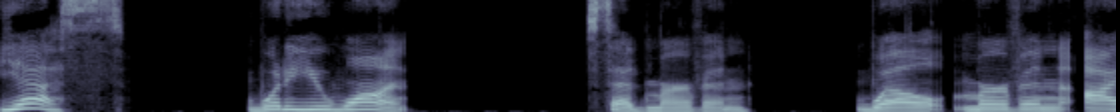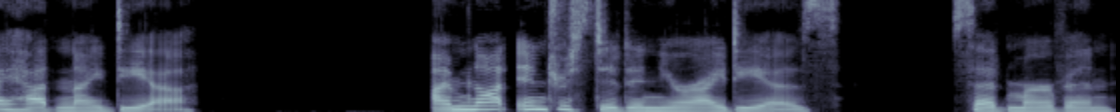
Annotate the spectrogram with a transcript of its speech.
Yes. What do you want? said Mervyn. Well, Mervyn, I had an idea. I'm not interested in your ideas, said Mervyn.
